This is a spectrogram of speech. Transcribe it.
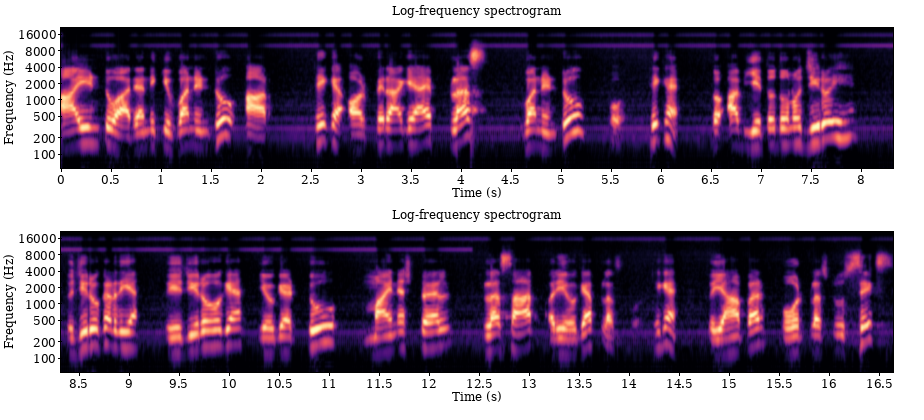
I into R यानी कि वन इंटू आर ठीक है, और फिर आगे आए प्लस वन इंटू ठीक है? तो अब ये तो दोनों ज़ीरो ही है। तो ज़ीरो कर दिया। तो ये ज़ीरो हो गया, ये हो गया two minus twelve plus R और ये हो गया प्लस फोर, ठीक है? तो यहाँ पर फोर प्लस टू सिक्स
